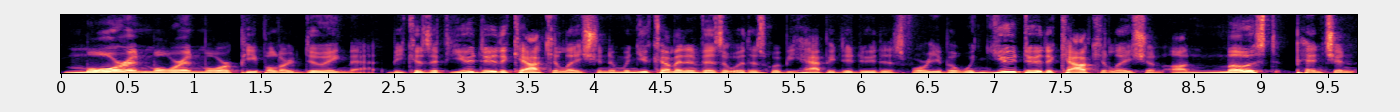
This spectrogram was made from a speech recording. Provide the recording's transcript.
More and more and more people are doing that because if you do the calculation and when you come in and visit with us we'll be happy to do this for you but when you do the calculation on most pension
